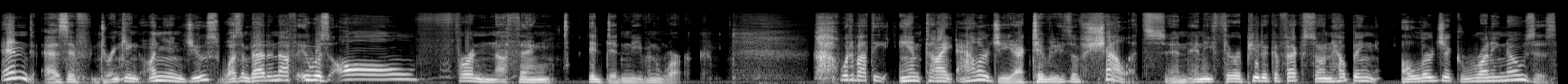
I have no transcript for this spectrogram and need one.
And as if drinking onion juice wasn't bad enough, it was all for nothing. It didn't even work. What about the anti-allergy activities of shallots, and any therapeutic effects on helping allergic runny noses?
